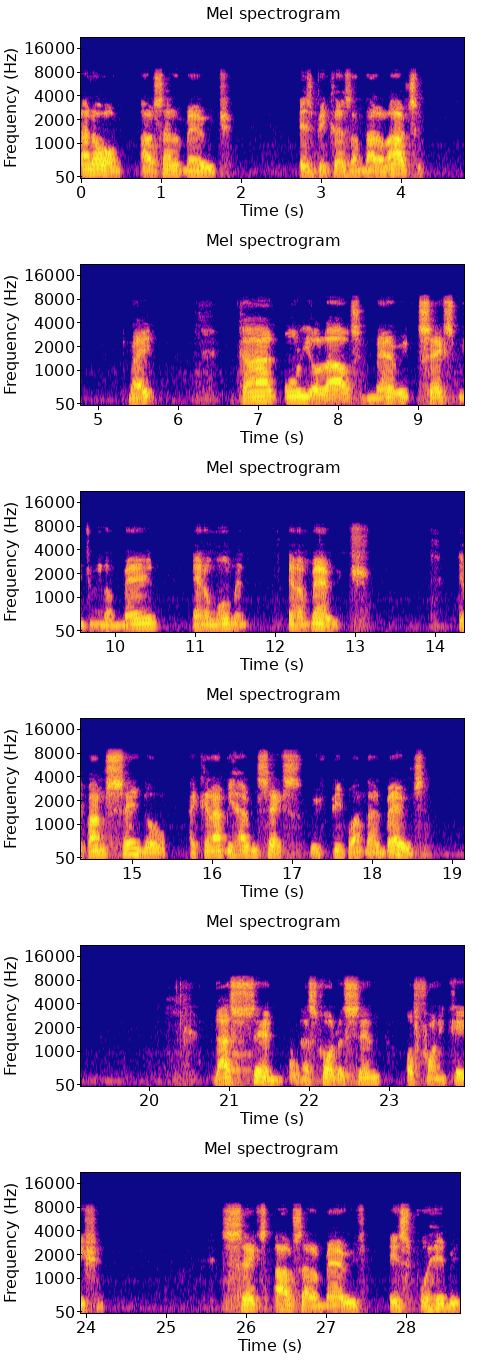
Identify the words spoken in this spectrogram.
at all outside of marriage, is because I'm not allowed to, right? God only allows marriage sex between a man and a woman in a marriage. If I'm single, I cannot be having sex with people I'm not married to. That's sin. That's called the sin of fornication. Sex outside of marriage is prohibited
